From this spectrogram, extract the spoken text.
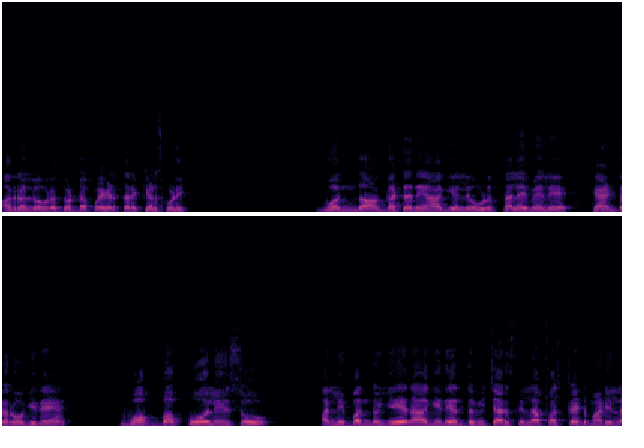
ಅದರಲ್ಲೂ ಅವರ ದೊಡ್ಡಪ್ಪ ಹೇಳ್ತಾರೆ, ಕೇಳಿಸ್ಕೊಳ್ಳಿ. ಒಂದು ಆ ಘಟನೆ ಆಗಿ ಅಲ್ಲಿ ಅವಳ ತಲೆ ಮೇಲೆ ಕ್ಯಾಂಟರ್ ಹೋಗಿದೆ. ಒಬ್ಬ ಪೊಲೀಸು ಅಲ್ಲಿ ಬಂದು ಏನಾಗಿದೆ ಅಂತ ವಿಚಾರಿಸಿಲ್ಲ ಫಸ್ಟ್ ಏಡ್ ಮಾಡಿಲ್ಲ.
